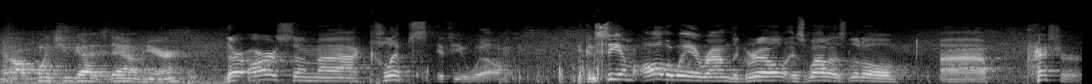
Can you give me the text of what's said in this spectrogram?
and I'll point you guys down here, there are some uh, clips, if you will. You can see them all the way around the grille as well as little uh, pressure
